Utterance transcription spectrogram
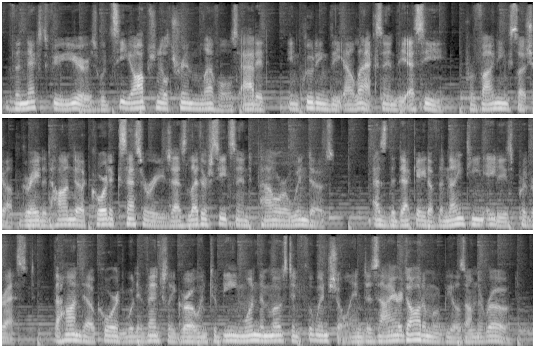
The next few years would see optional trim levels added, including the LX and the SE, providing such upgraded Honda Accord accessories as leather seats and power windows. As the decade of the 1980s progressed, the Honda Accord would eventually grow into being one of the most influential and desired automobiles on the road.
